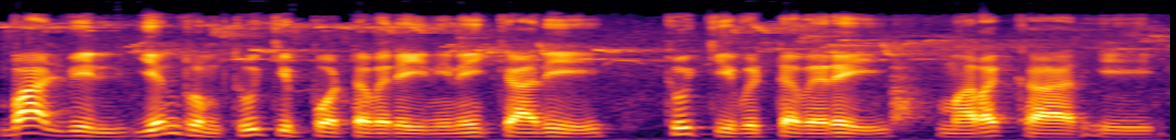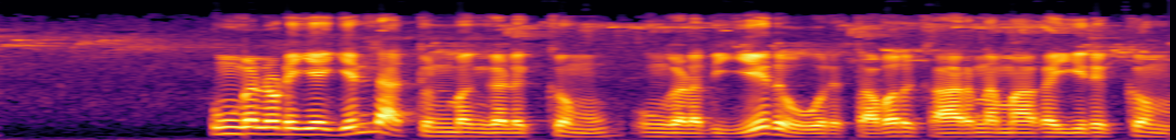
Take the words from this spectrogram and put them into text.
வாழ்வில் என்றும் தூக்கி போட்டவரை நினைக்காதே தூக்கி விட்டவரை மறக்காதே. உங்களுடைய எல்லா துன்பங்களுக்கும் உங்களது ஏதோ ஒரு தவறு காரணமாக இருக்கும்.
